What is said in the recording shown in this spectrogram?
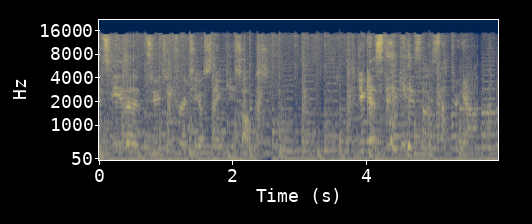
it's either tutti frutti or stinky socks. Did you get stinky socks, Adriana?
